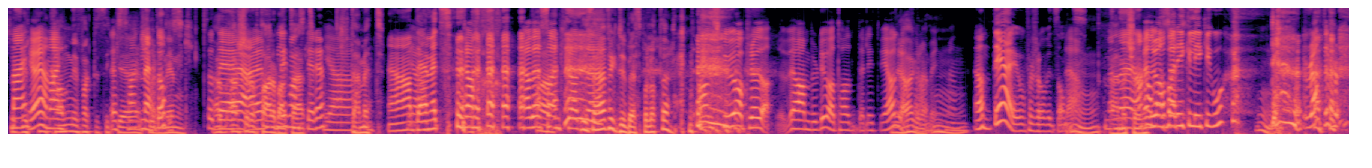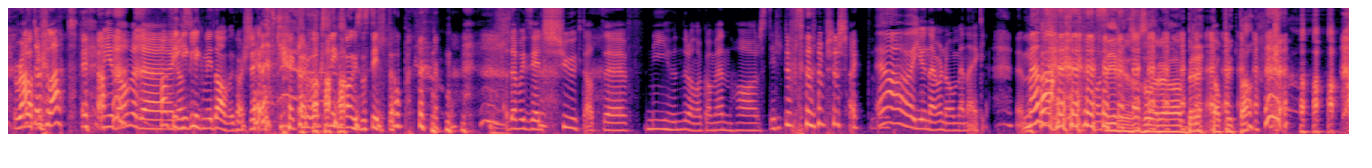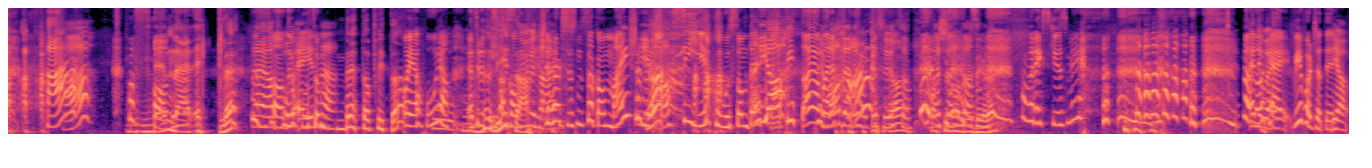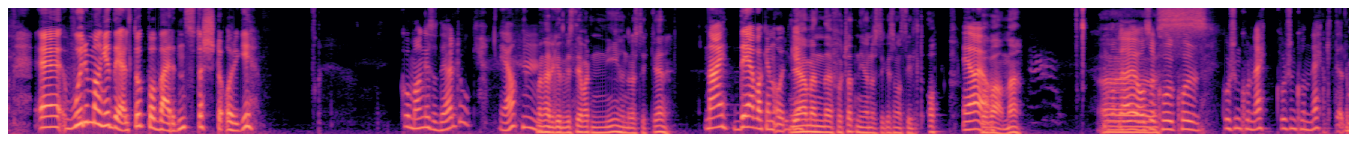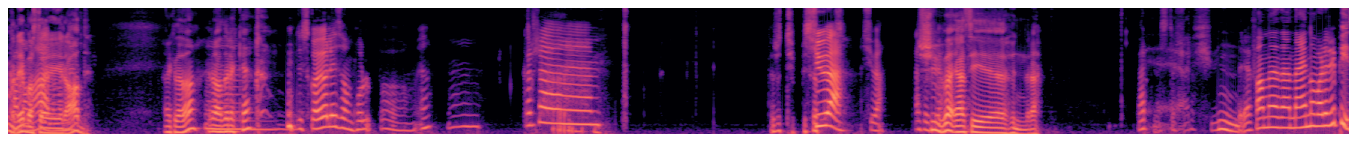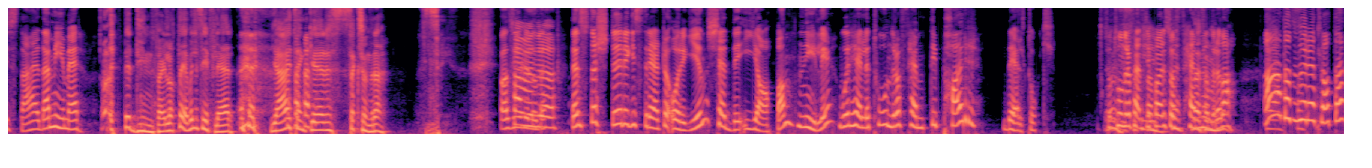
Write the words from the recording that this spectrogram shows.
Så Nei. gutten Ja, ja, nei. kan jo faktisk ikke skyve den inn. Så det er litt vanskeligere. Ja. Damn it. Ja, Ja. damn it. Ja. ja, det er sant. For at, Disse eh, her fikk du best på, Lotte. han skulle jo ha prøvd Ja, han burde jo ha tatt litt Viagra Viagra, før han begynte, men Ja, det er jo for så vidt sant. Ja. Mm, Men eh, han var bare ikke like god. og, rett og slett. Vi damer, det, Han fikk ikke like mye damer, kanskje. Jeg vet ikke. Det var ikke så like mange som stilte opp. det er faktisk helt sjukt at uh, 900 og noe menn har stilt opp til det prosjektet. Ja, you never know, menn er ekle. Men Sier hun som står og bretter opp fitta. hva sa Menn du? er ekle. Nei, Sa du hun som- bretta opp fitta. Å ja, hun, ja. Jeg trodde du snakka Lisa. om Hun, Det hørtes ut som du snakka om meg, skjønner du. Ja. Sier hun som bretta Ja, opp fitta. Jeg Det var det det hørtes ut Ja, som. Jeg faktisk når dere sier det. jeg bare excuse me. Men Anyway. ok, vi fortsetter. Ja. Eh, hvor mange deltok på verdens største orgi? Hvor mange som deltok? Ja. Men herregud, hvis de har vært 900 stykker Nei, det var ikke en orgie. Ja, men det er fortsatt 900 stykker som har stilt opp Ja, på å ja. være med. Men det er jo også Eh, hvor, hvor, hvordan, connect, hvordan connected ja, men Det er bare å stå i rad. Er det ikke det, da? Rad og rekke? Mm, Du skal jo liksom holde på ja. mm. Kanskje eh, Det er så typisk. 20. 20. Jeg 20? Jeg sier 100. Verdens største. 100, faen. Nei, nå var det pyste her. Det er mye mer. Det er din feil, Lotte. Jeg vil si flere. Jeg tenker 600. Hva sier du, Lotte? Den største registrerte orgien skjedde i Japan nylig, hvor hele 250 par deltok. Så 250 par, så 500, da. Ah, da hadde du rett, Lotte.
